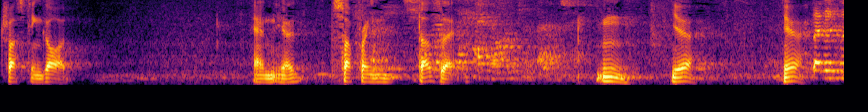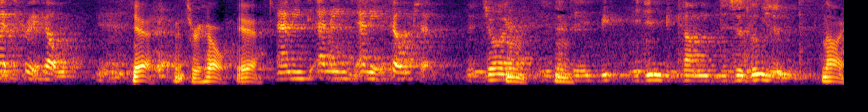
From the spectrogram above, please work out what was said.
trust in God. And you know, suffering does that. Mm, yeah, yeah, But he went through hell yeah. Went through hell. Yeah, and he, and he, and he felt it. The joy is that he, be, he didn't become disillusioned. no,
